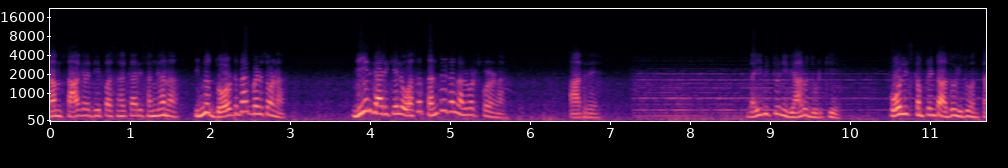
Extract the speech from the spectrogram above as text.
ನಮ್ ಸಾಗರ ದೀಪ ಸಹಕಾರಿ ಸಂಘನ ಇನ್ನೂ ದೊಡ್ಡದಾಗಿ ಬೆಳೆಸೋಣ. ಮೀನುಗಾರಿಕೆಯಲ್ಲಿ ಹೊಸ ತಂತ್ರಗಳನ್ನ ಅಳವಡಿಸ್ಕೊಳ್ಳೋಣ. ಆದ್ರೆ, ದಯವಿಟ್ಟು ನೀವು ಯಾರು ದುಡುಕಿ? ಪೊಲೀಸ್ ಕಂಪ್ಲೇಂಟ್ ಅದು ಇದು ಅಂತ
